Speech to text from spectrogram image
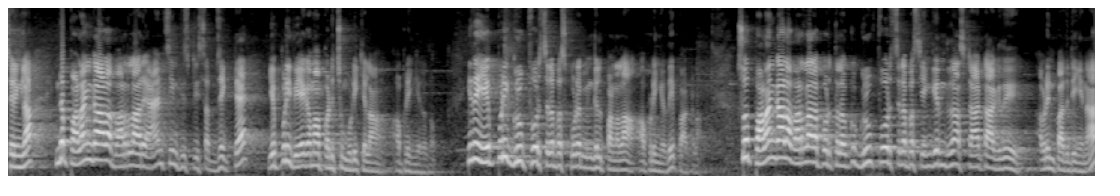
சரிங்களா? இந்த பழங்கால வரலாறு ஆன்சியன் ஹிஸ்ட்ரி சப்ஜெக்டை எப்படி வேகமாக படித்து முடிக்கலாம் அப்படிங்கிறதும் இதை எப்படி குரூப் ஃபோர் சிலபஸ் கூட மிங்கிள் பண்ணலாம் அப்படிங்கிறதே பார்க்கலாம். ஸோ பழங்கால வரலாறை பொறுத்தளவுக்கு குரூப் ஃபோர் சிலபஸ் எங்கேருந்து தான் ஸ்டார்ட் ஆகுது அப்படின்னு பார்த்துட்டிங்கன்னா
